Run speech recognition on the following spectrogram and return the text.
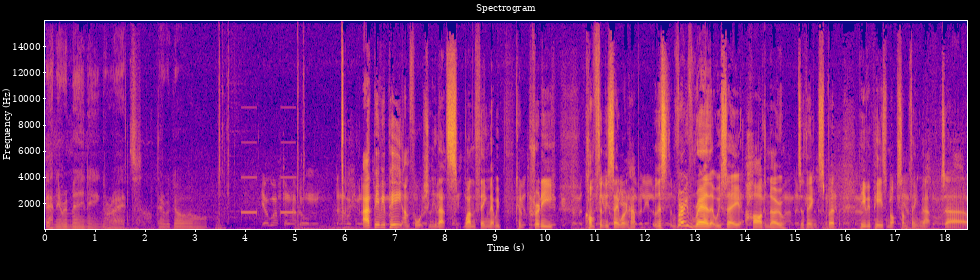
any remaining. Alright, there we go. Add PvP, unfortunately, that's one thing that we can pretty confidently say won't happen. It's very rare that we say hard no to things, but PvP is not something that uh,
